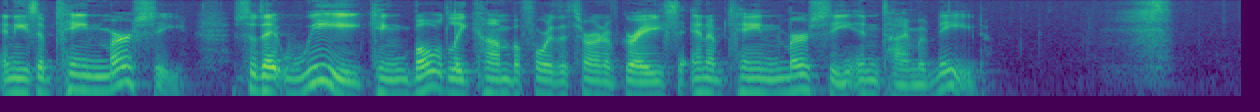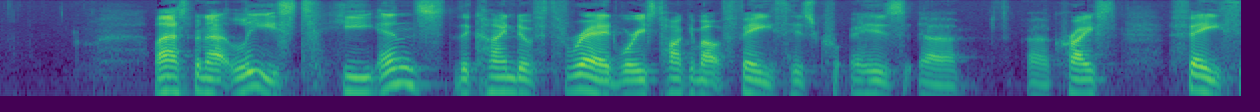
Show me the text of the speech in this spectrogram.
and he's obtained mercy so that we can boldly come before the throne of grace and obtain mercy in time of need. Last but not least, he ends the kind of thread where he's talking about faith, his, his uh, uh, Christ faith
